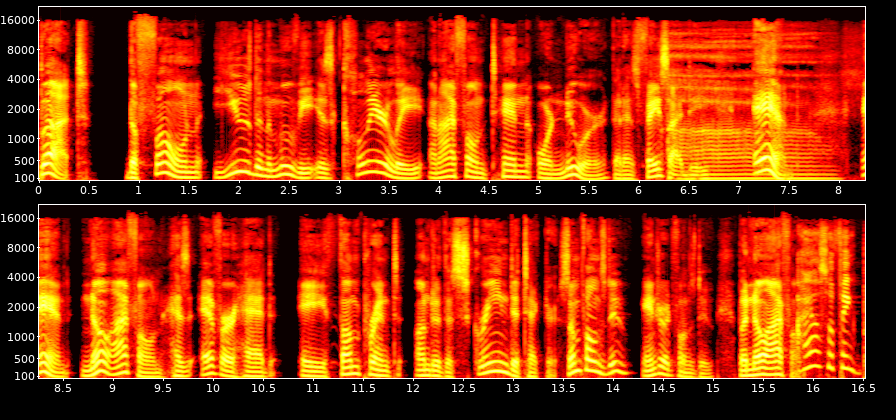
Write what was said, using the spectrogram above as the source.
but the phone used in the movie is clearly an iphone 10 or newer that has face id and ah. And no iPhone has ever had a thumbprint under the screen detector. Some phones do, Android phones do, but no iPhone. I also think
